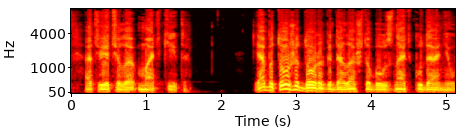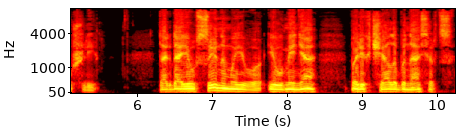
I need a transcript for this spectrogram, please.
— ответила мать кита. — Я бы тоже дорого дала, чтобы узнать, куда они ушли. Тогда и у сына моего, и у меня полегчало бы на сердце.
